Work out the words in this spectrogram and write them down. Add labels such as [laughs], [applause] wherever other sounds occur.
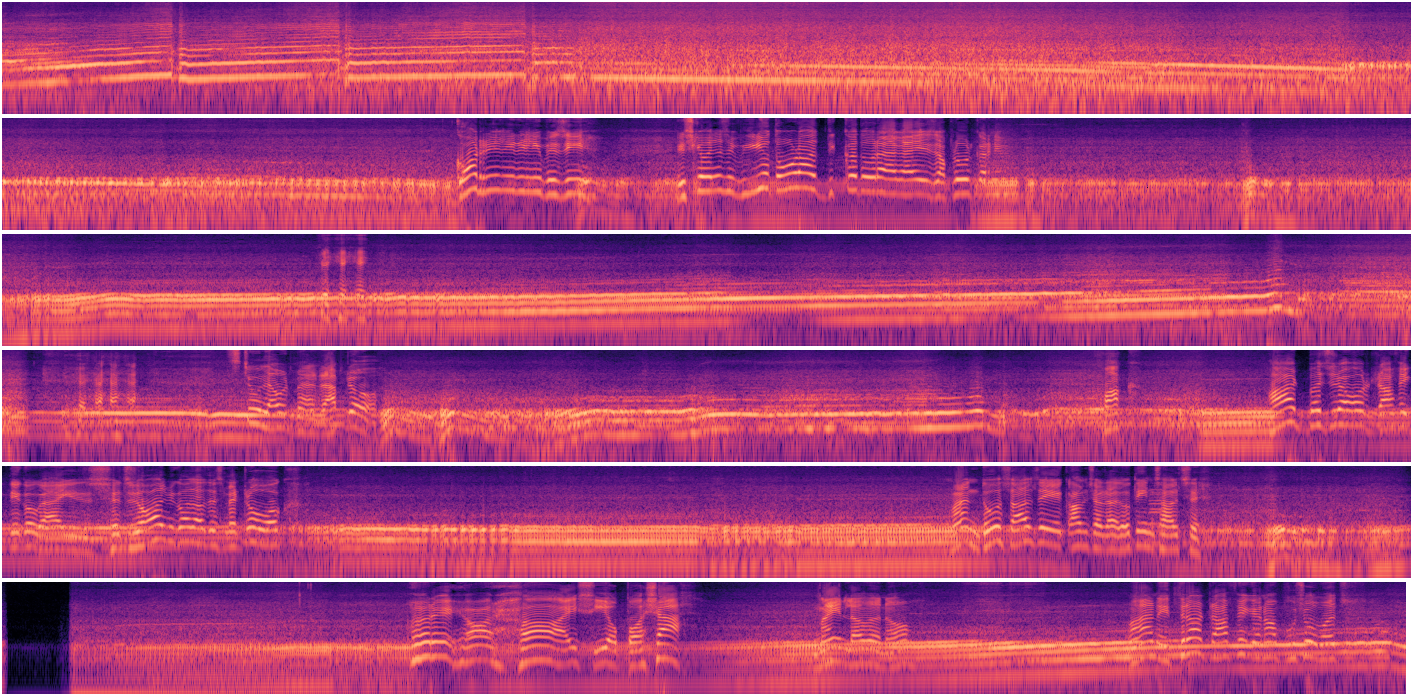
Busy इसकी वजह से वीडियो थोड़ा दिक्कत हो रहा है गाइस अपलोड करने में। [laughs] It's too loud man, Raptor. आठ बज रहा और ट्रैफ़िक देखो guys it's all because of this metro work man दो साल से ये काम चल रहा है दो तीन साल से। अरे यार हाँ आई सी अ पोशा नाइन लेवन हो मैन इतना ट्रैफ़िक है ना, पूछो मत।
